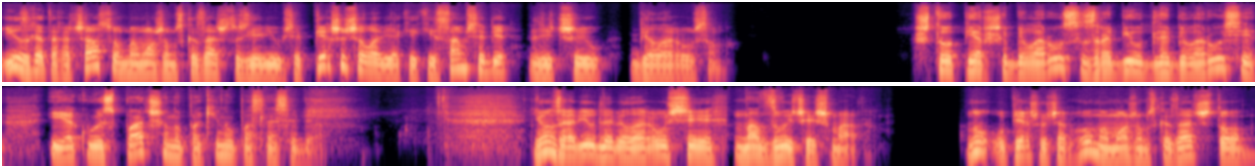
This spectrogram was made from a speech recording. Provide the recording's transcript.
І з гэтага часу мы можемм сказаць што з'явіўся першы чалавек які сам сябе лічыў беларусам. Што першы беларус зрабіў для беларусі і якую спадчыну пакінуў пасля сябе? Ён зрабіў для беларусі надзвычай шмат. Ну у першую чаргу мы можемм сказаць што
